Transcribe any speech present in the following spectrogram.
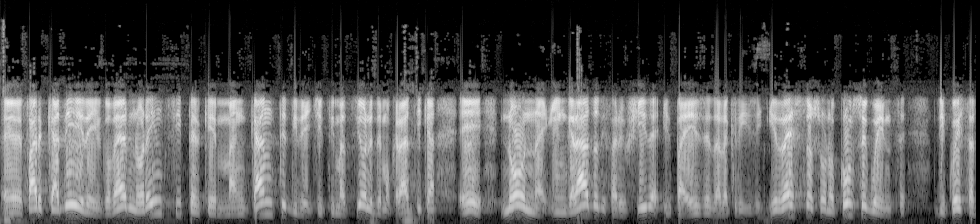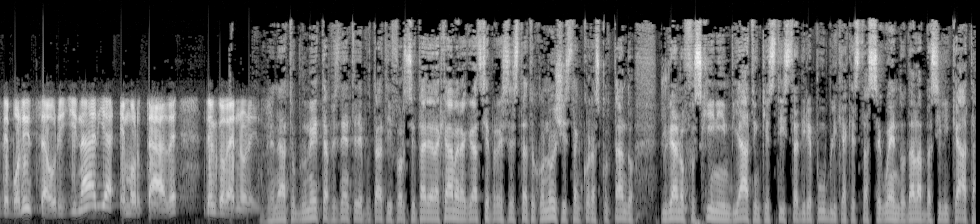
eh, far cadere il governo Renzi perché mancante di legittimazione democratica e non in grado di far uscire il Paese dalla crisi. Il resto sono conseguenze di questa debolezza originaria e mortale del governo Renzi. Renato Brunetta, Presidente dei Deputati di Forza Italia alla Camera, grazie per essere stato con noi. Ci sta ancora ascoltando Giuliano Foschini, inviato inchiestista di Repubblica che sta seguendo dalla Basilicata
